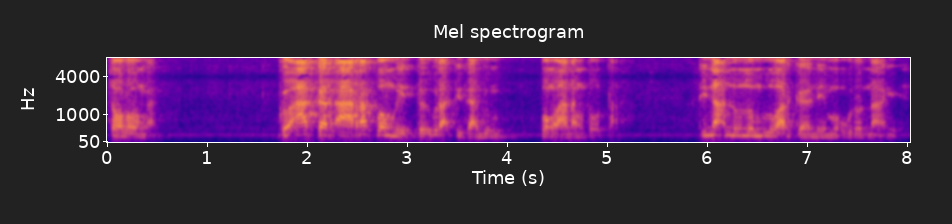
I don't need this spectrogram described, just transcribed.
colongan. Go adat Arab wong wedok ora ditanggung wong lanang total. Tidak nulung keluargane mau urun nangis.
